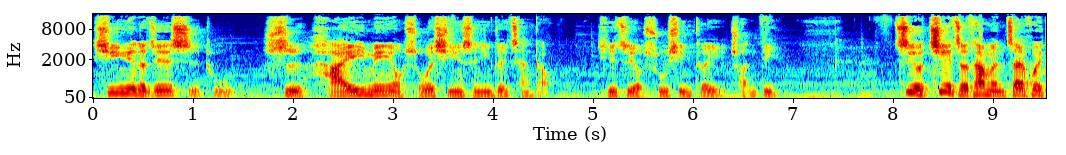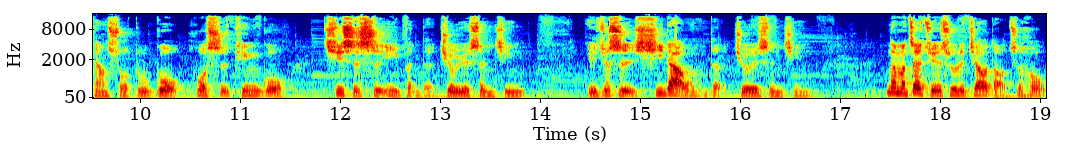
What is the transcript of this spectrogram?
新约的这些使徒是还没有所谓新约圣经可以参考，其实只有书信可以传递，只有借着他们在会堂所读过或是听过七十四译本的旧约圣经，也就是希腊文的旧约圣经。那么在绝书的教导之后，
